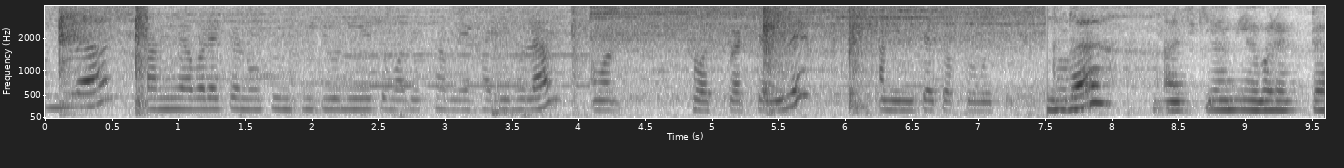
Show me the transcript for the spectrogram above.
বন্ধুরা, আমি আবার একটা নতুন ভিডিও নিয়ে তোমাদের সামনে হাজির হলাম আমার সহজপাঠ চ্যানেলে আমি মিতা চক্রবর্তী। বন্ধুরা, আজকে আমি আবার একটা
